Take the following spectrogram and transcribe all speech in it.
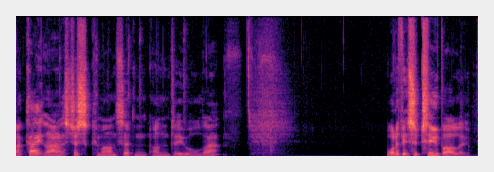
Okay, now let's just Command Z and undo all that. What if it's a two bar loop?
